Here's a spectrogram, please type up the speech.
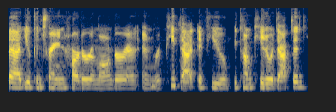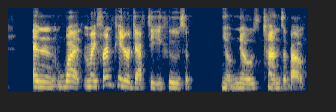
that you can train harder and longer and, and repeat that if you become keto adapted. And what my friend Peter Defty, who's a you know knows tons about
